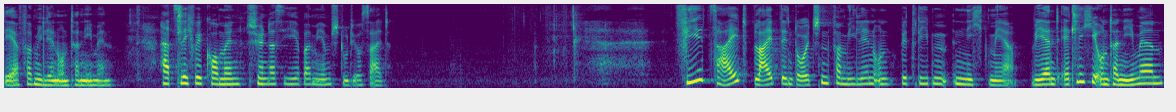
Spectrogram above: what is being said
der Familienunternehmen. Herzlich willkommen. Schön, dass ihr hier bei mir im Studio seid. Viel Zeit bleibt den deutschen Familien und Betrieben nicht mehr. Während etliche Unternehmen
